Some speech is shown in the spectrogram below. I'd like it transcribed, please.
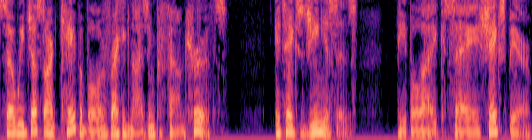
so we just aren't capable of recognizing profound truths. It takes geniuses, people like, say, Shakespeare,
